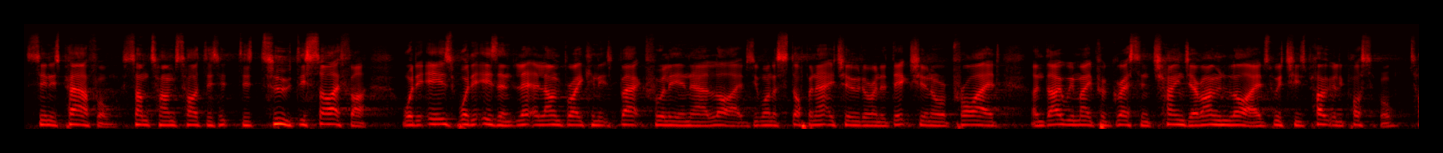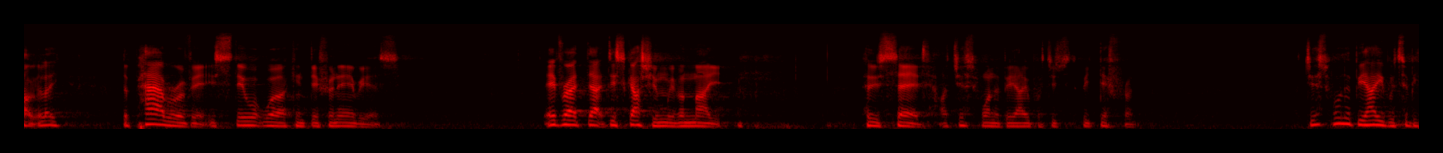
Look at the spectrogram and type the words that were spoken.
Sin is powerful, sometimes hard to, to decipher what it is, what it isn't, let alone breaking its back fully in our lives. You want to stop an attitude or an addiction or a pride, and though we may progress and change our own lives, which is totally possible, totally, the power of it is still at work in different areas. Ever had that discussion with a mate who said, I just want to be able to just be different? I just want to be able to be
